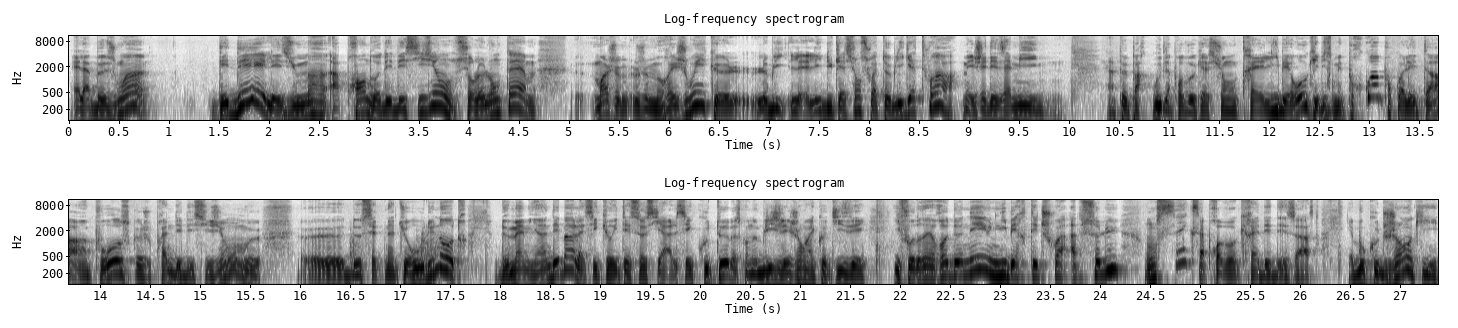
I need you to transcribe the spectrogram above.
elle a besoin d'aider les humains à prendre des décisions sur le long terme. Euh, moi, je, me réjouis que l'éducation soit obligatoire, mais j'ai des amis un peu par coup de la provocation très libéraux qui disent mais pourquoi? Pourquoi l'État impose que je prenne des décisions euh, euh, de cette nature ou d'une autre? De même, il y a un débat, la sécurité sociale, c'est coûteux parce qu'on oblige les gens à cotiser. Il faudrait redonner une liberté de choix absolue. On sait que ça provoquerait des désastres. Il y a beaucoup de gens qui,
